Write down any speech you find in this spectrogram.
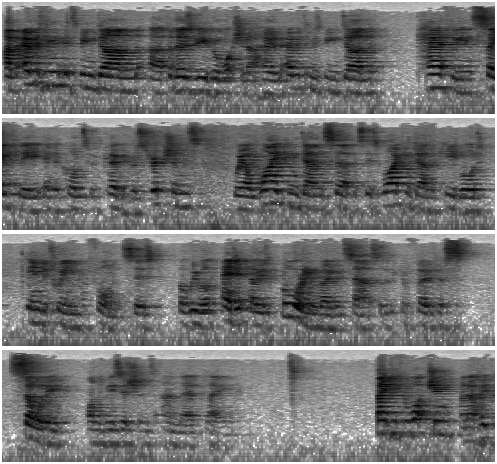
Um, everything is being done, uh, for those of you who are watching at home, everything is being done carefully and safely in accordance with COVID restrictions. We are wiping down surfaces, wiping down the keyboard in between performances, but we will edit those boring moments out so that we can focus solely on the musicians and their playing. Thank you for watching, and I hope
